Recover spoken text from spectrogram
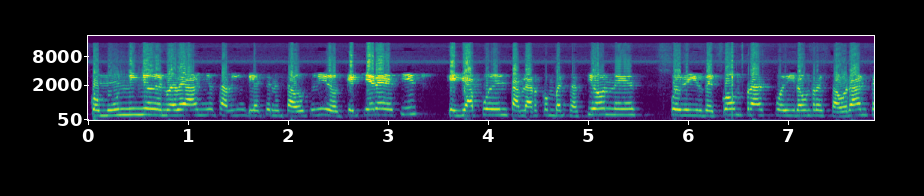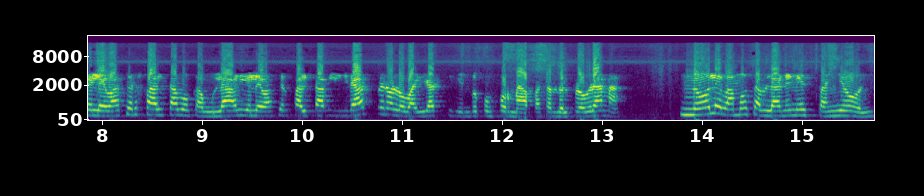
como un niño de nueve años habla inglés en Estados Unidos. ¿Qué quiere decir? Que ya pueden entablar conversaciones, puede ir de compras, puede ir a un restaurante, le va a hacer falta vocabulario, le va a hacer falta habilidad, pero lo va a ir adquiriendo conforme va pasando el programa no le vamos a hablar en español,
